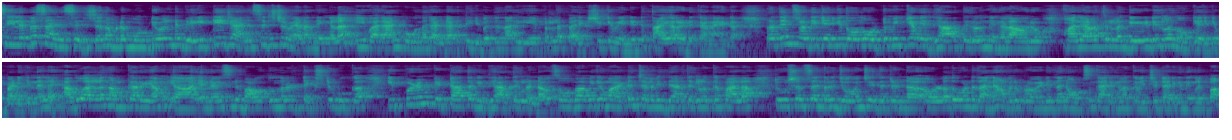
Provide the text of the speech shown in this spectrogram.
സിലബസ് അനുസരിച്ച് നമ്മുടെ മൊഡ്യൂളിന്റെ വെയിറ്റേജ് അനുസരിച്ച് വേണം നിങ്ങൾ ഈ വരാൻ പോകുന്ന രണ്ടായിരത്തി ഇരുപത്തിനാല് ഏപ്രിലെ പരീക്ഷയ്ക്ക് വേണ്ടിയിട്ട് തയ്യാറെടുക്കാനായിട്ട്. പ്രത്യേകം ശ്രദ്ധിക്കുക എനിക്ക് തോന്നുന്നു ഒട്ടുമിക്ക വിദ്യാർത്ഥികളും നിങ്ങൾ ആ ഒരു മലയാളത്തിലുള്ള ഗൈഡുകൾ നോക്കിയായിരിക്കും പഠിക്കുന്നത് അല്ലേ? അതുമല്ല നമുക്കറിയാം എൻ എസിന്റെ ഭാഗത്തുനിന്നുള്ള ടെക്സ്റ്റ് ബുക്ക് ഇപ്പോഴും കിട്ടാത്ത വിദ്യാർത്ഥികളുണ്ടാവും. സ്വാഭാവികമായിട്ടും ചില വിദ്യാർത്ഥികളൊക്കെ പല ട്യൂഷൻ സെന്റർ ജോയിൻ ചെയ്തിട്ടുണ്ട്. ഉള്ളത് കൊണ്ട് തന്നെ അവർ പ്രൊവൈഡ് ചെയ്യുന്ന നോട്ട്സും കാര്യങ്ങളൊക്കെ വെച്ചിട്ടായിരിക്കും നിങ്ങളിപ്പോൾ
